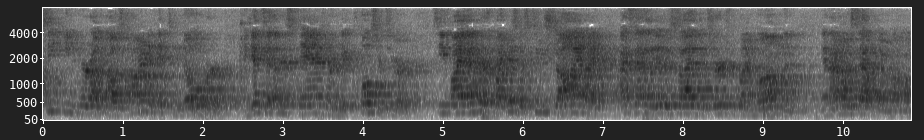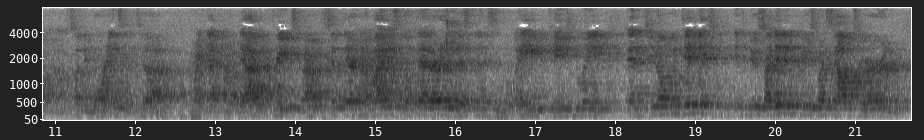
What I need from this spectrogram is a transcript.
seeking her out. I was trying to get to know her and get to understand her and get closer to her. See, if I ever, if I just was too shy and I, I sat on the other side of the church with my mom, and, and I always sat with my mom on, on Sunday mornings, and uh, my, dad, my dad would preach, and I would sit there, and I just looked at her at a distance and waved occasionally, and, and you know, we did get introduced. I did introduce myself to her, and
